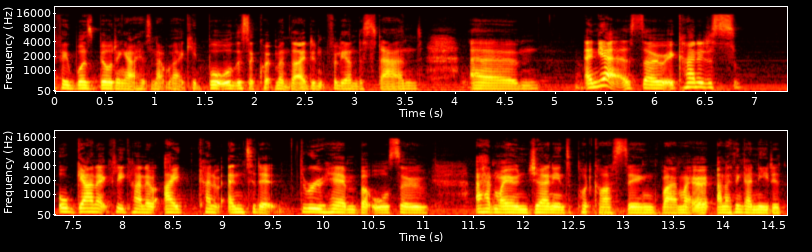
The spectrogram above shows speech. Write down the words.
FA was building out his network. He'd bought all this equipment that I didn't fully understand. Um, and yeah, so it kind of just organically kind of, I kind of entered it through him, but also I had my own journey into podcasting via my own, and I think I needed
